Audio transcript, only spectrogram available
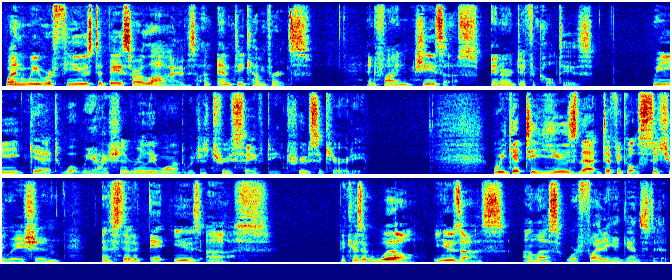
When we refuse to base our lives on empty comforts, and find Jesus in our difficulties, we get what we actually really want, which is true safety, true security. We get to use that difficult situation instead of it use us, because it will use us unless we're fighting against it.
